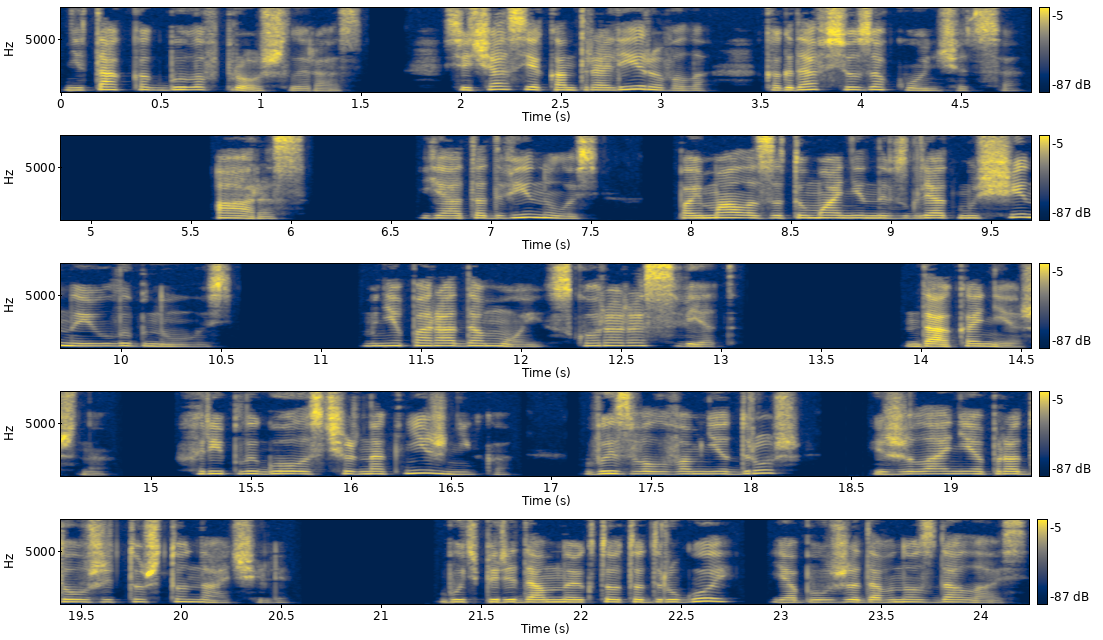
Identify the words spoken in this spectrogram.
Не так, как было в прошлый раз. Сейчас я контролировала, когда все закончится. Арас. Я отодвинулась, поймала затуманенный взгляд мужчины и улыбнулась. Мне пора домой, скоро рассвет. Да, конечно. Хриплый голос чернокнижника вызвал во мне дрожь и желание продолжить то, что начали. Будь передо мной кто-то другой, я бы уже давно сдалась.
